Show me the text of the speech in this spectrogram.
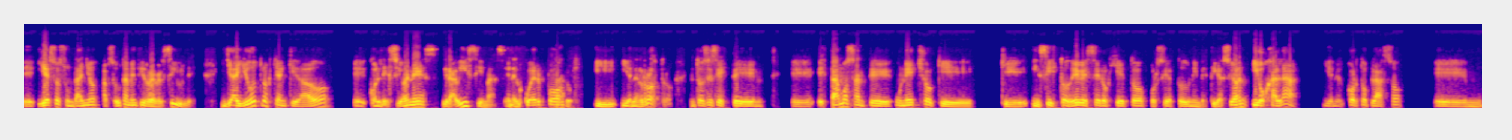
Eh, y eso es un daño absolutamente irreversible. Y hay otros que han quedado eh, con lesiones gravísimas en el cuerpo y, en el rostro. Entonces, este, eh, estamos ante un hecho que, insisto, debe ser objeto, por cierto, de una investigación y ojalá, y en el corto plazo, em,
